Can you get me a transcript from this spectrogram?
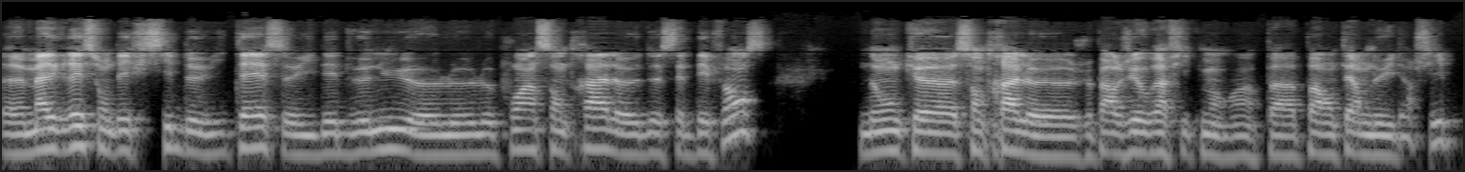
malgré son déficit de vitesse, il est devenu le, le, point central de cette défense. Donc central, je parle géographiquement, hein, pas, pas en termes de leadership.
